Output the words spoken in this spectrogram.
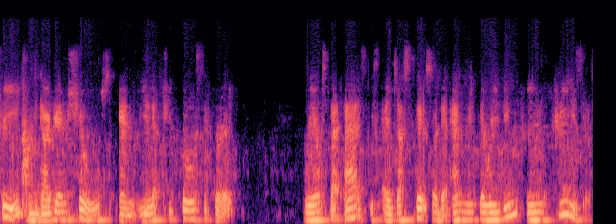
three. The diagram shows an electrical circuit. Rheostat X is adjusted so the ammeter reading increases.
